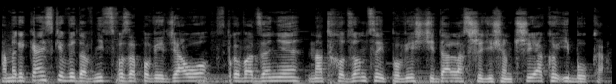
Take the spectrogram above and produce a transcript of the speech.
Amerykańskie wydawnictwo zapowiedziało wprowadzenie nadchodzącej powieści Dallas 63 jako e-booka.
